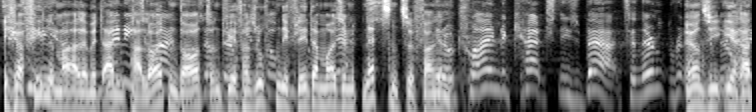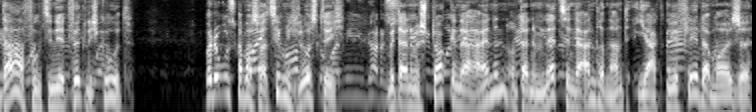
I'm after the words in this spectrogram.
Ich war viele Male mit ein paar Leuten dort und wir versuchten, die Fledermäuse mit Netzen zu fangen. Hören Sie, Ihr Radar funktioniert wirklich gut. Aber es war ziemlich lustig. Mit einem Stock in der einen und einem Netz in der anderen Hand jagten wir Fledermäuse.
